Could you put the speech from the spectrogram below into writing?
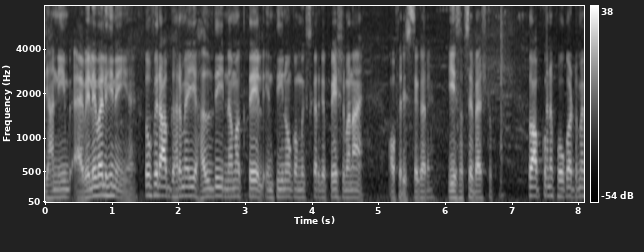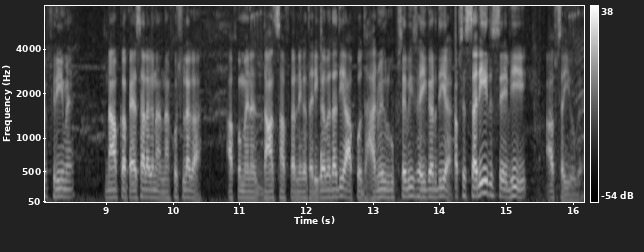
जहाँ नीम अवेलेबल ही नहीं है तो फिर आप घर में ये हल्दी, नमक, तेल, इन तीनों को मिक्स करके पेस्ट बनाएँ और फिर इससे करें। ये सबसे बेस्ट तो आपको मैंने फोकट में फ्री में, ना आपका पैसा लगना ना कुछ लगा आपको मैंने दांत साफ़ करने का तरीका बता दिया, आपको धार्मिक रूप से भी सही कर दिया, आपसे शरीर से भी आप सही हो गए।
